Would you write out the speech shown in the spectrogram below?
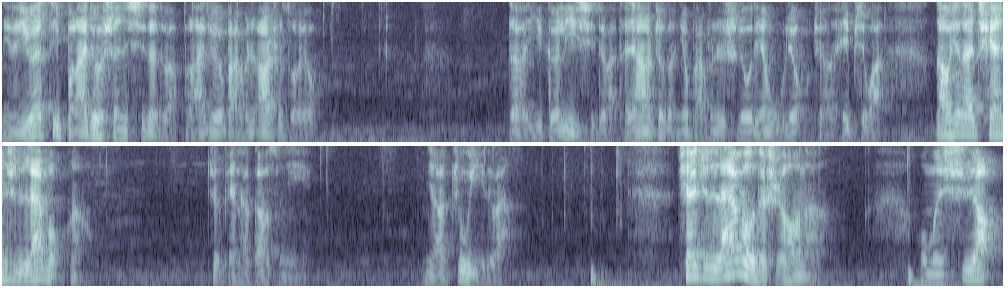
你的 UST 本来就是升息的，对吧？本来就有百分之二十左右的一个利息，对吧？再加上这个，你有百分之十六点五六这样的 APY。那我现在 change level 啊，这边他告诉你你要注意，对吧？change level 的时候呢，我们需要。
